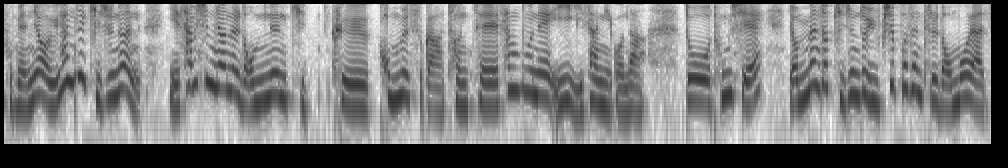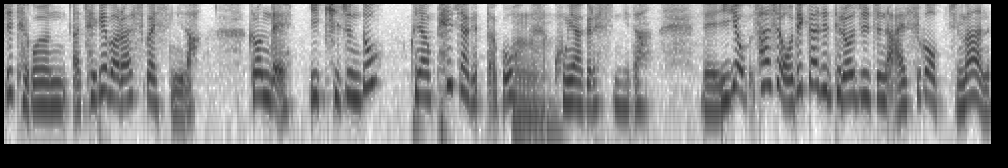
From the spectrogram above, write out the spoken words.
보면요. 이 현재 기준은 이 30년을 넘는 기, 그 건물 수가 전체의 3분의 2 이상이거나 또 동시에 연면적 기준도 60%를 넘어야지 재건, 아, 재개발을 할 수가 있습니다. 그런데 이 기준도 그냥 폐지하겠다고 공약을 했습니다. 네, 이게 사실 어디까지 들어질지는 알 수가 없지만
